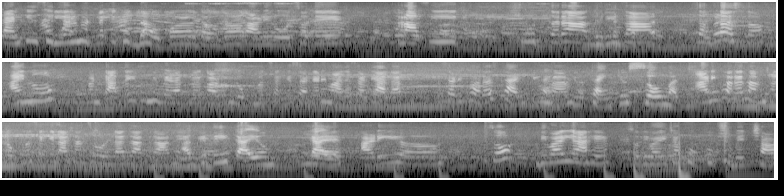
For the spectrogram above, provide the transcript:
कारण की सिरियल म्हटलं की खूप धावपळ दगदग आणि रोजचं ते ट्राफिक शूट करा घरी जा सगळं असतं. आय नो पण त्यातही तुम्ही वेळात वेळ काढून लोकमत सखीसाठी आणि माझ्यासाठी आलात. त्यासाठी खरंच thank you ma'am thank you so much आणि खरंच आमच्या लोकमत सखीला अशाच जोडल्या जात राहा अगदी कायम कायम. आणि सो दिवाळी आहे. सो दिवाळीच्या खूप खूप शुभेच्छा.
